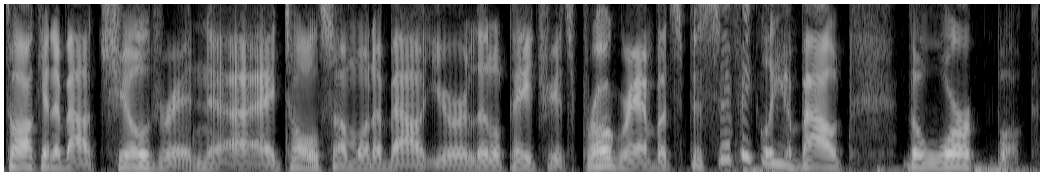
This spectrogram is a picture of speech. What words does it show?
talking about children, I told someone about your Little Patriots program, but specifically about the workbook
